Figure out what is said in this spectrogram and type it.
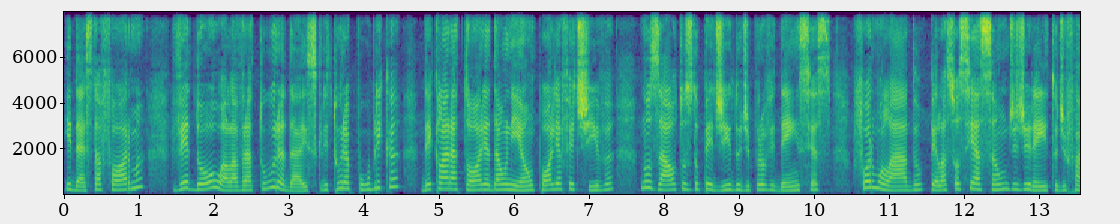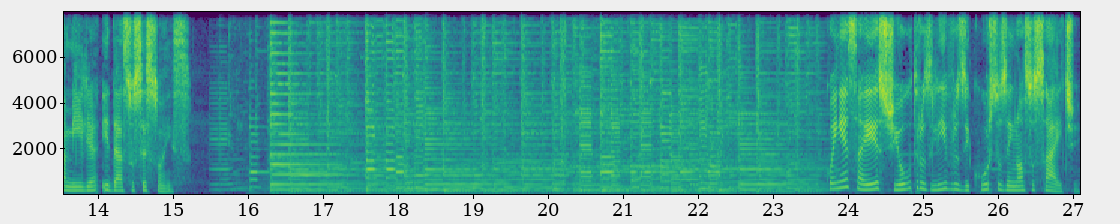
e, desta forma, vedou a lavratura da escritura pública declaratória da união poliafetiva nos autos do pedido de providências formulado pela Associação de Direito de Família e das Sucessões. Conheça este e outros livros e cursos em nosso site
